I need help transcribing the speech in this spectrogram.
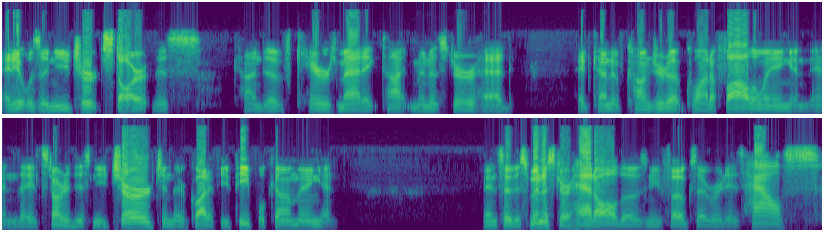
and it was a new church start. This kind of charismatic type minister had had kind of conjured up quite a following and, and they had started this new church and there were quite a few people coming and and so this minister had all those new folks over at his house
